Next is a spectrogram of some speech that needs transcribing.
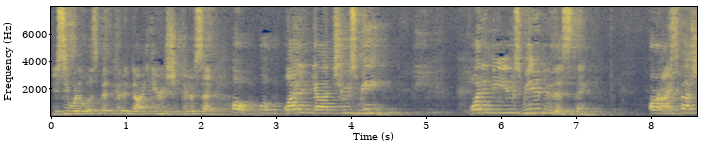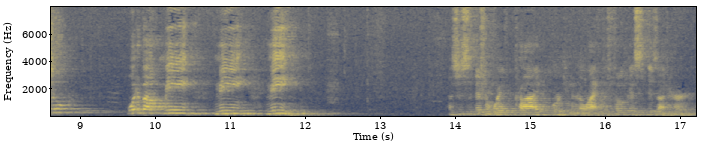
You see, what Elizabeth could have done here is she could have said, Oh, well, why didn't God choose me? Why didn't He use me to do this thing? Aren't I special? What about me, me, me? That's just a different way of pride working in her life. The focus is on her.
